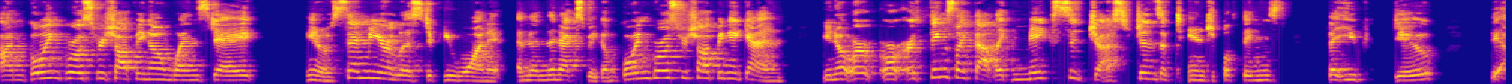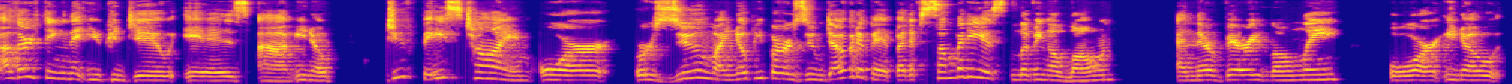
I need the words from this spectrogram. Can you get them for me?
I'm going grocery shopping on Wednesday you know, send me your list if you want it. And then the next week, I'm going grocery shopping again, you know, or, or, or things like that. Like make suggestions of tangible things that you can do. The other thing that you can do is, um, you know, do FaceTime or or Zoom. I know people are zoomed out a bit, but if somebody is living alone and they're very lonely, or you know,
